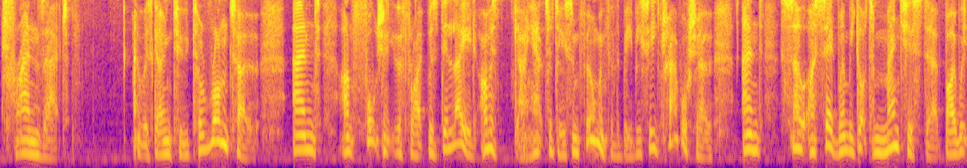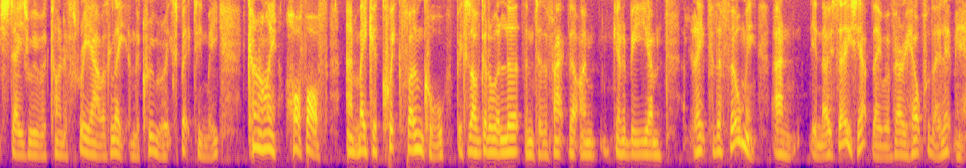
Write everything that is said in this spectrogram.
Transat. It was going to Toronto, and unfortunately, the flight was delayed. I was going out to do some filming for the BBC travel show, and so I said when we got to Manchester, by which stage we were kind of three hours late, and the crew were expecting me, can I hop off and make a quick phone call because I've got to alert them to the fact that I'm going to be um, late for the filming? And in those days, yep, they were very helpful. They let me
